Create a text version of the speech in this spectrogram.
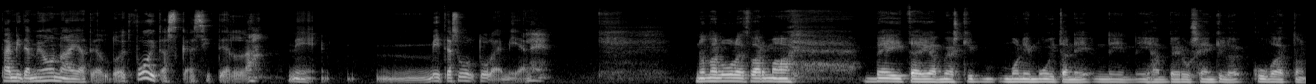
tai mitä me on ajateltu, että voitaisiin käsitellä, niin mitä sul tulee mieleen? No mä luulen, että varmaan meitä ja myöskin moni muita, niin, niin ihan perushenkilökuvat on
